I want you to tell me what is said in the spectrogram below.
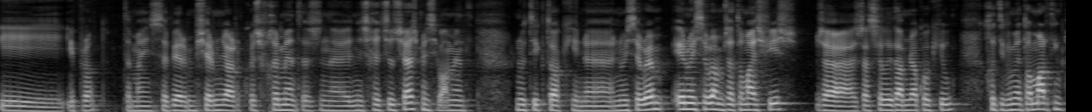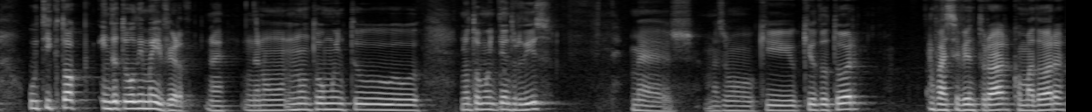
e, e pronto, também saber mexer melhor com as ferramentas na, nas redes sociais, principalmente no TikTok e na, no Instagram. Eu no Instagram já estou mais fixe, já, já sei lidar melhor com aquilo. Relativamente ao marketing, o TikTok ainda estou ali meio verde, né? ainda não, não estou muito, não muito dentro disso, mas, mas o, que, o que o doutor vai se aventurar, como adora,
